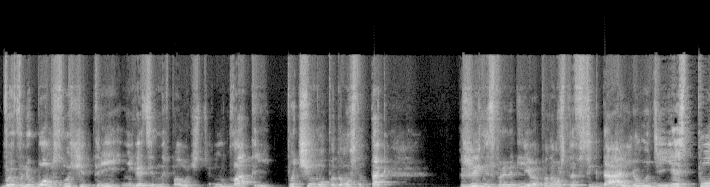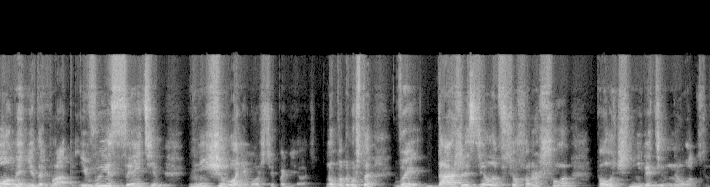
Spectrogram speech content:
вы в любом случае 3 негативных получите. Ну, 2-3. Почему? Потому что так жизнь несправедлива, потому что всегда люди есть полные неадекваты, и вы с этим ничего не можете поделать. Ну, потому что вы даже сделав все хорошо, получите негативный отзыв.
